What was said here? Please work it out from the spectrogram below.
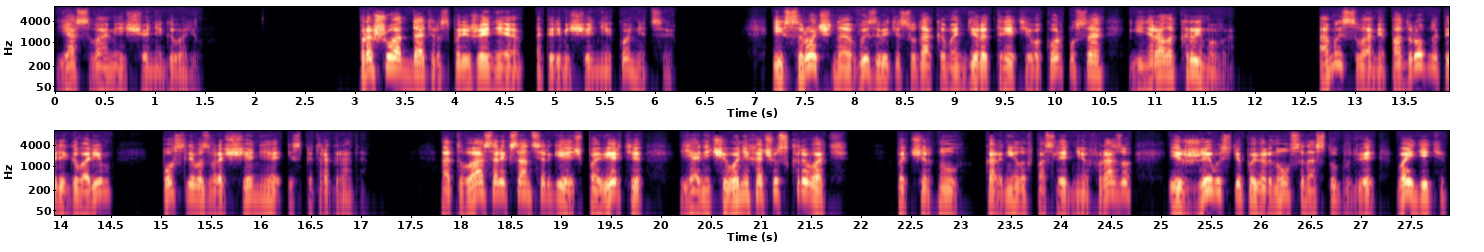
я с вами еще не говорил. Прошу отдать распоряжение о перемещении конницы и срочно вызовите сюда командира третьего корпуса генерала Крымова. А мы с вами подробно переговорим после возвращения из Петрограда. От вас, Александр Сергеевич, поверьте, я ничего не хочу скрывать, подчеркнул Корнилов последнюю фразу и с живостью повернулся на стук в дверь. Войдите.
